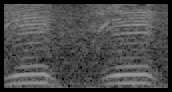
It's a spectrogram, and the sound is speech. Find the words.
beep beep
